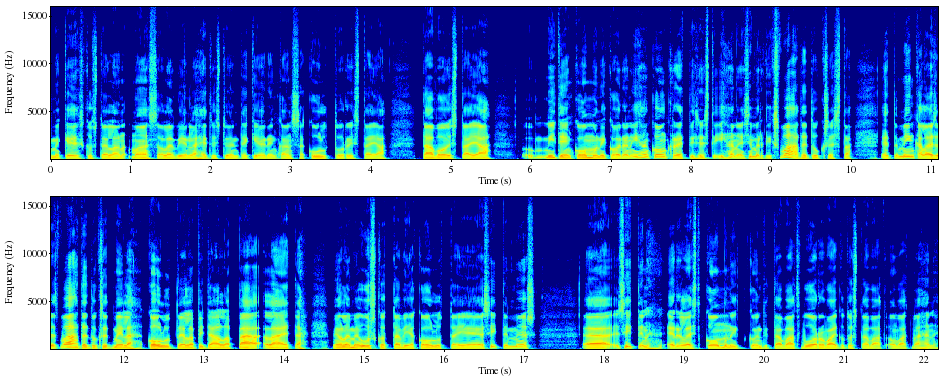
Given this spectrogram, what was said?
me keskustellaan maassa olevien lähetystyöntekijöiden kanssa kulttuurista ja tavoista ja miten kommunikoidaan ihan konkreettisesti, ihan esimerkiksi vaatetuksesta, että minkälaiset vaatetukset meillä kouluttajilla pitää olla päällä, että me olemme uskottavia kouluttajia ja sitten myös Ää, sitten erilaiset kommunikointitavat, vuorovaikutustavat ovat vähän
